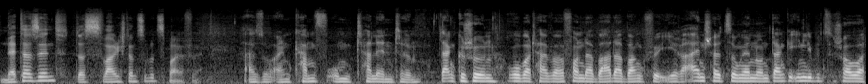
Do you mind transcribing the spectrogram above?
netter sind, das wage ich dann zu bezweifeln. Also ein Kampf um Talente. Dankeschön, Robert Halver von der Bader Bank, für Ihre Einschätzungen und danke Ihnen, liebe Zuschauer,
